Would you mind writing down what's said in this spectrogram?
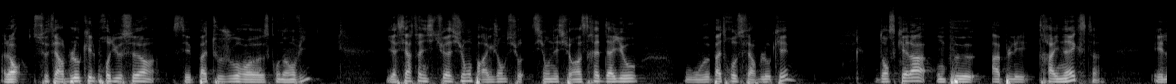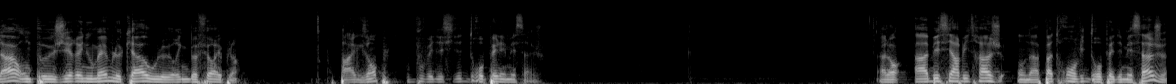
Alors, se faire bloquer le producer, c'est pas toujours euh, ce qu'on a envie. Il y a certaines situations, par exemple, si on est sur un thread d'IO où on ne veut pas trop se faire bloquer, dans ce cas-là, on peut appeler try next, et là, on peut gérer nous-mêmes le cas où le ring buffer est plein. Par exemple, vous pouvez décider de dropper les messages. Alors, à ABC arbitrage, on n'a pas trop envie de dropper des messages,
